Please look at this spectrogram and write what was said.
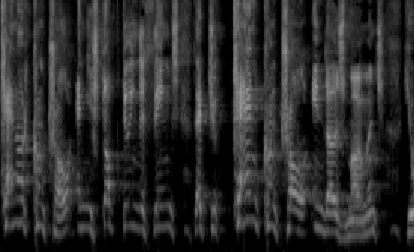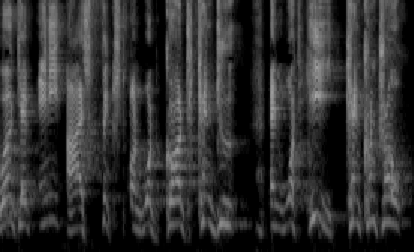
cannot control and you stop doing the things that you can control in those moments, you won't have any eyes fixed on what God can do and what He can control.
